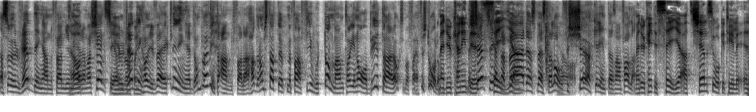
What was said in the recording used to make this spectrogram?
alltså Reading anfaller ju Ja, mer än vad Chelsea är gör. Reading har ju verkligen inget, de behöver inte anfalla. Hade de ställt upp med fan 14 man, tagit in avbytare här också, bara fan, jag förstår dem. Men du kan inte Men Chelsea är säga- världens bästa lag och försöker inte ens anfalla. Men du kan inte säga att Chelsea åker till eh,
